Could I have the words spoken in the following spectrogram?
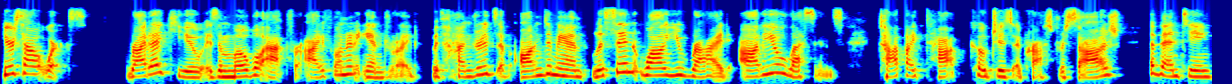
Here's how it works Ride IQ is a mobile app for iPhone and Android with hundreds of on demand listen while you ride audio lessons taught by top coaches across dressage, eventing,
